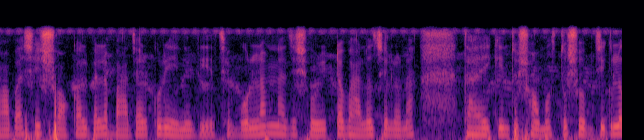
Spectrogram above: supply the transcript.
বাবা সেই সকালবেলা বাজার করে এনে দিয়েছে। বললাম না যে শরীরটা ভালো ছিল না, তাই কিন্তু সমস্ত সবজিগুলো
